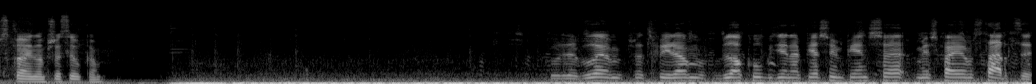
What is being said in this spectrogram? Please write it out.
z kolejną przesyłką. Kurde, byłem przed chwilą w bloku, gdzie na pierwszym piętrze mieszkają starcy.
